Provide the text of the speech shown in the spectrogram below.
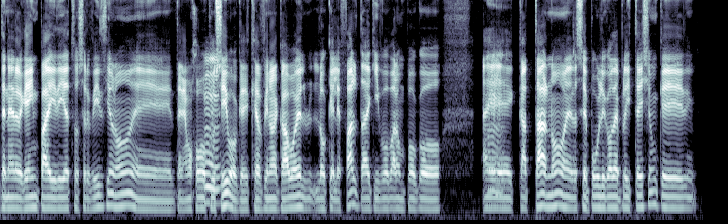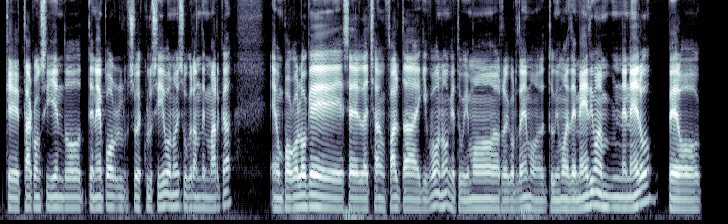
tener el Gamepad y estos servicios, ¿no? Eh, tenemos juegos mm. exclusivos, que es que al fin y al cabo es lo que le falta a Xbox para un poco eh, captar, ¿no? Ese público de PlayStation que, que está consiguiendo tener por su exclusivo, ¿no? Y sus grandes marcas es un poco lo que se le echa en falta a Xbox, ¿no? Que tuvimos, recordemos, tuvimos de medio en enero, pero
